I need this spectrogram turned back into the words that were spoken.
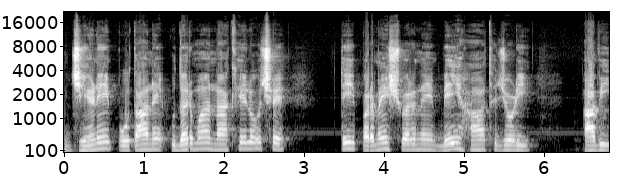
જેણે પોતાને ઉદરમાં નાખેલો છે, તે પરમેશ્વરને બે હાથ જોડી આવી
